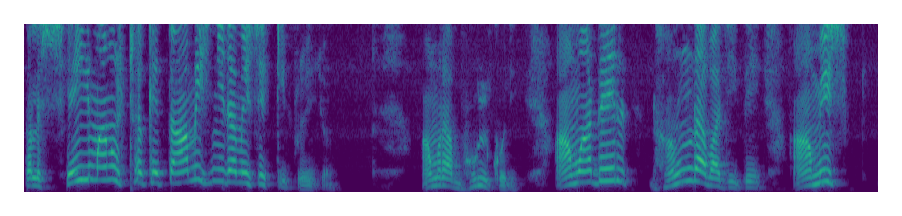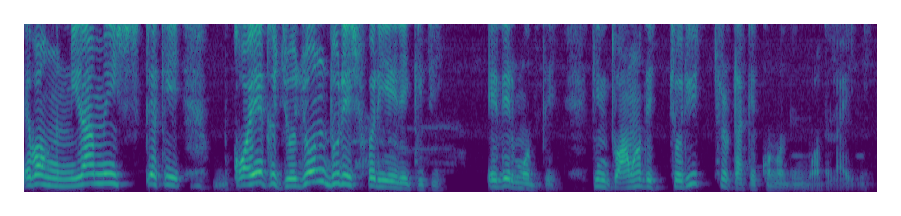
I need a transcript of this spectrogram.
তাহলে সেই মানুষটাকে তা আমিষ, নিরামিষের কী প্রয়োজন? আমরা ভুল করি। আমাদের ধান্দাবাজিতে আমিষ এবং নিরামিষটাকে কয়েক যোজন দূরে সরিয়ে রেখেছি এদের মধ্যে। কিন্তু আমাদের চরিত্রটাকে কোনোদিন বদলায়নি।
